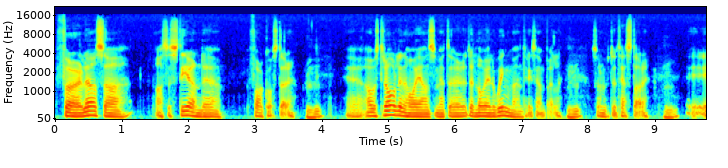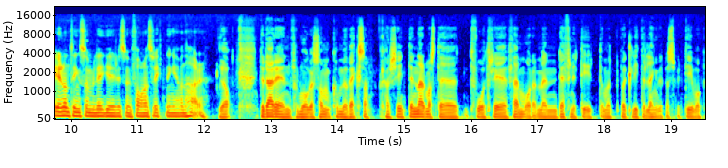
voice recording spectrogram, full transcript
förelösa assisterande farkoster. Mm. Eh, Australien har ju en som heter The Loyal Wingman till exempel, mm. som de är ute och testar. Mm. Är det någonting som ligger liksom i farans riktning även här? Ja, det där är en förmåga som kommer att växa. Kanske inte de närmaste två, tre, fem åren, men definitivt på ett lite längre perspektiv. Och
